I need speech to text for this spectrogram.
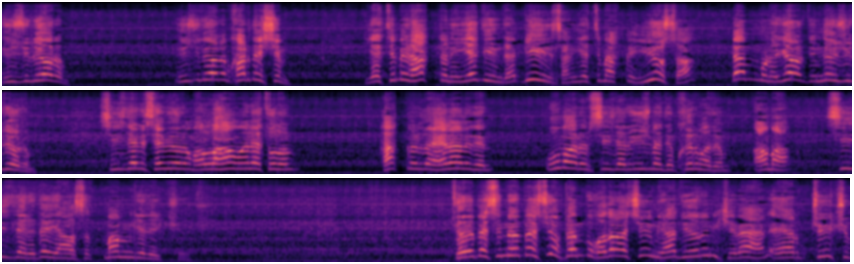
üzülüyorum. Üzülüyorum kardeşim. Yetimin hakkını yediğinde bir insan yetim hakkı yiyorsa ben bunu gördüğümde üzülüyorum. Sizleri seviyorum. Allah'a emanet olun. Hakkını da helal edin. Umarım sizleri üzmedim, kırmadım ama sizleri de yansıtmam gerekiyor. Tövbesi möbesi yok. Ben bu kadar açığım ya. Diyorum ki ben eğer çünkü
